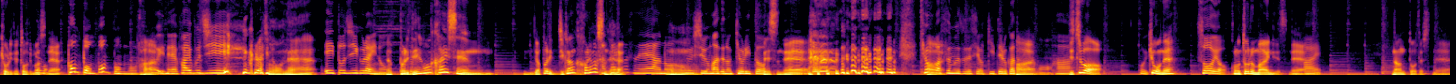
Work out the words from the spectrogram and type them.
距離で撮ってますねポンポンポンポンもすごいね、5G ぐらいのそうね 8G ぐらいのやっぱり電話回線やっぱり時間かかりますかかりねますね。あの、うん。九州までの距離と。ですね。今日はスムーズですよ、聞いてる方々も、はい。実ははい。今日ねそうよ。この撮る前にですね、はい。なんとですね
